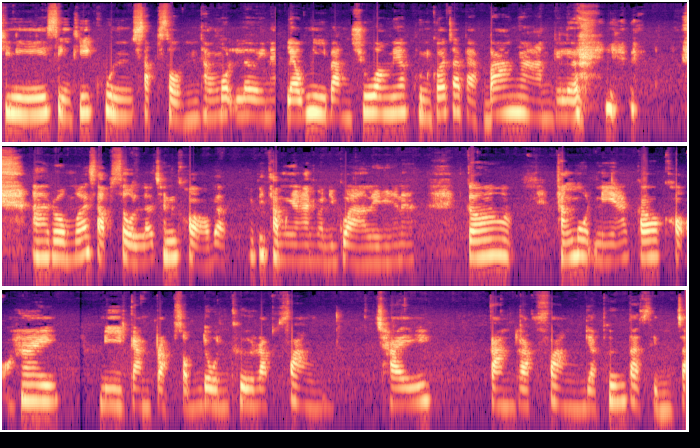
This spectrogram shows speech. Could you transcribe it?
ทีนี้สิ่งที่คุณสับสนทั้งหมดเลยนะแล้วมีบางช่วงเนี่ยคุณก็จะแบบบ้างงานไปเลย อารมณ์ว่าสับสนแล้วฉันขอแบบไปทำงานก่อนดีกว่าอะไรเงี้ยนะก็ทั้งหมดเนี้ยก็ขอให้ มีการปรับสมดุลคือรับฟัง ใช้การรับฟังอย่าเพิ่งตัดสินใจ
